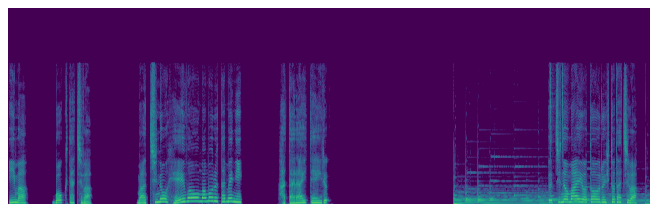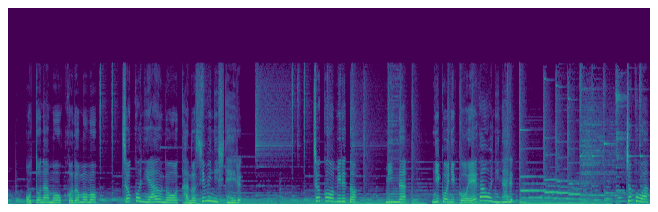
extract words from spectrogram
今、僕たちは町の平和を守るために働いている。うちの前を通る人たちは大人も子供もチョコに会うのを楽しみにしている。チョコを見るとみんなニコニコ笑顔になる。チョコは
